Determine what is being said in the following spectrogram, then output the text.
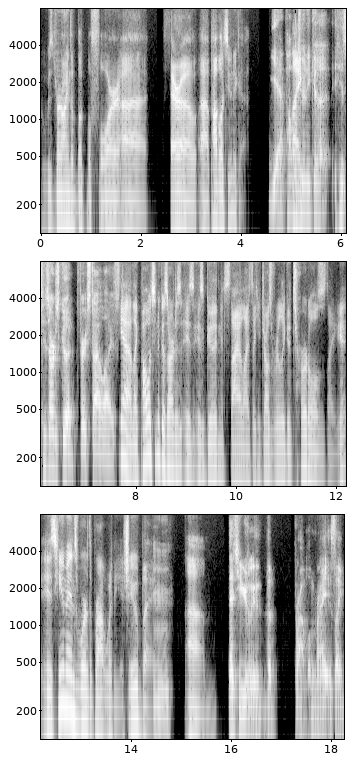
who was drawing the book before uh Fero uh Pablo Tunica. Yeah. Pablo Like- Tunica, his his art is good. Very stylized. Yeah, like Pablo Tunica's art is, is is good and it's stylized. Like he draws really good turtles. Like his humans were the brought were the issue, but Mhm. um that's usually the problem, right? Is like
